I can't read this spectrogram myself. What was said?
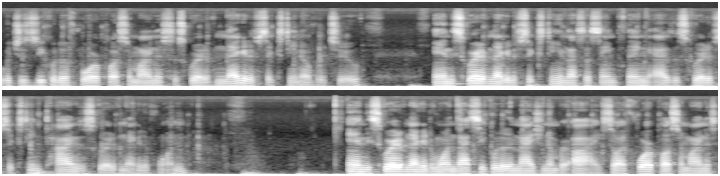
which is equal to 4 plus or minus the square root of negative 16 over 2. And the square root of negative 16, that's the same thing as the square root of 16 times the square root of negative 1. And the square root of negative 1, that's equal to the imaginary number i. So I have 4 plus or minus,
